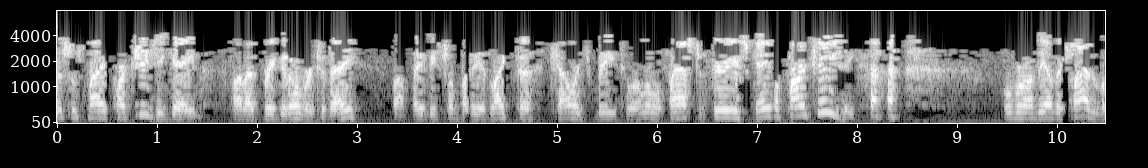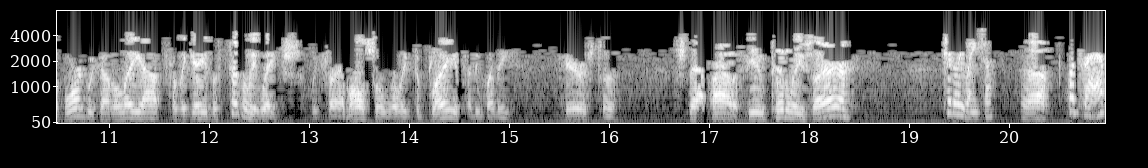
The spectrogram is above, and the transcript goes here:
this is my Parcheesi game. Thought I'd bring it over today. Thought maybe somebody would like to challenge me to a little fast and furious game of Parcheesi. over on the other side of the board, we've got a layout for the game of Tiddlywinks, which I am also willing to play if anybody cares to snap out a few tiddlies there. Tiddlywinks, huh? Uh, What's that?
